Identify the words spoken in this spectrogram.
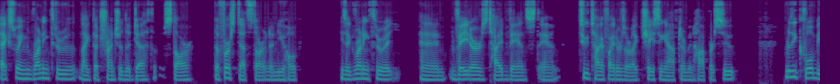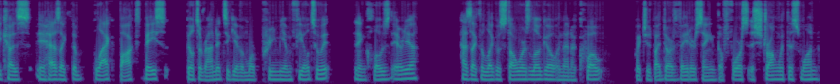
X-wing running through like the trench of the Death Star, the first Death Star in A New Hope. He's like running through it, and Vader's tie advanced, and two Tie fighters are like chasing after him in hot pursuit. Really cool because it has like the black box base built around it to give a more premium feel to it, an enclosed area has like the Lego Star Wars logo and then a quote, which is by Darth Vader saying, The Force is strong with this one.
